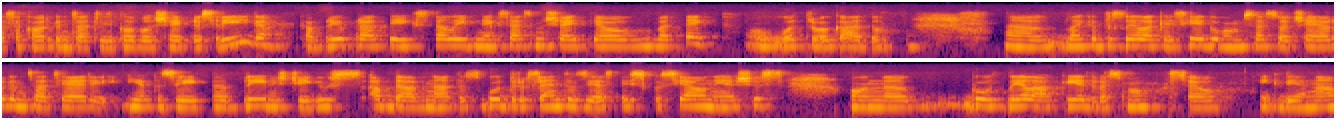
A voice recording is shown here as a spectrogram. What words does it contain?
saka, organizācijas Global Shapers Rīga. Kā brīvprātīgs dalībnieks esmu šeit jau, var teikt, otro gadu. Laikam tas lielākais ieguvums esot šajā organizācijā ir iepazīt brīnišķīgus, apdāvinātus, gudrus, entuziastiskus jauniešus un gūt lielāku iedvesmu sev ikdienā.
